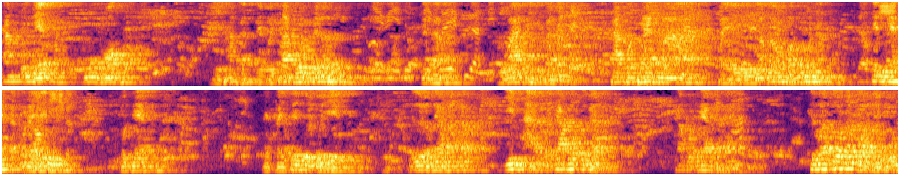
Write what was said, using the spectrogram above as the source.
ทางโปรเจกต์หมู่หอมีภาพแบบไปบนภาพรถเด้อทีวีดูดีนะครับเลยเพื่อนนี่หรือว่านี่ก็ถ้าคนแพทย์มาไปรับรองข้อมูลนะเส้นแพทย์กับอะไรได้ดีคนแพทย์ เนี่ไปเส้นตัวตัวเองเริ่มแล้วนะครับยิ้มหาไปข้ามพบกันข้ามคนแพทย์กันถือว่าส่วงนมาก่อนเนี่ยผม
